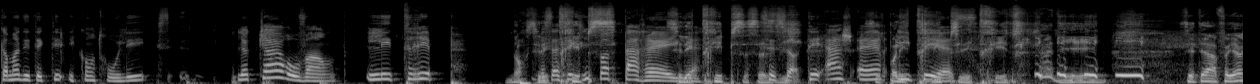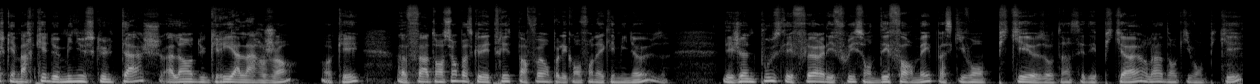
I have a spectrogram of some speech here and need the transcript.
Comment détecter et contrôler le cœur au ventre, les tripes, Non, c'est les ça s'écrit pas pareil. C'est les trips, ça se C'est dit. ça, C'est pas les trips, c'est les T-H-R-I-P-S. trips. C'était un feuillage qui est marqué de minuscules taches allant du gris à l'argent. OK? Euh, fais attention parce que les trips, parfois, on peut les confondre avec les mineuses. Les jeunes pousses, les fleurs et les fruits sont déformés parce qu'ils vont piquer eux autres. hein. C'est des piqueurs, là, donc ils vont piquer.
